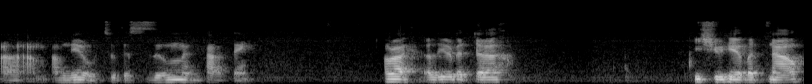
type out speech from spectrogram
I'm, I'm new to this Zoom and kind of thing. All right, a little bit issue here, but now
